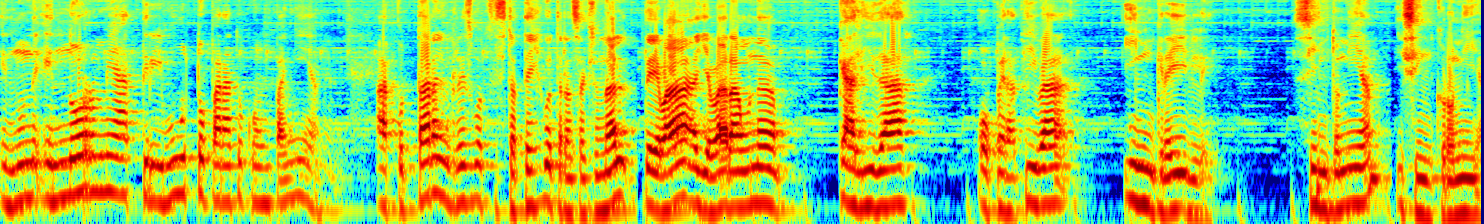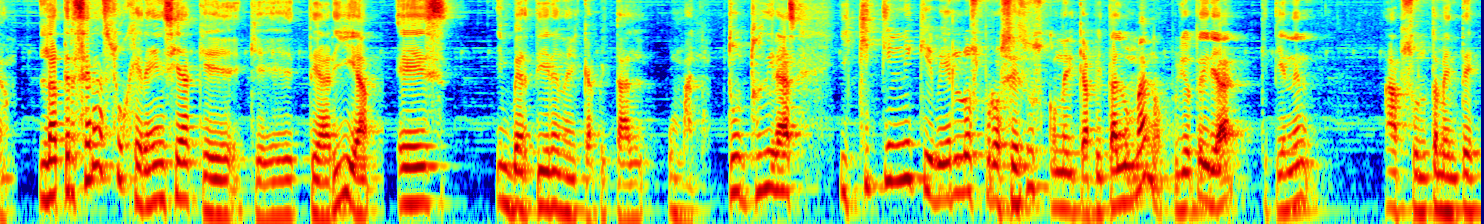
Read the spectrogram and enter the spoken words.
en un enorme atributo para tu compañía. Acotar el riesgo estratégico y transaccional te va a llevar a una calidad operativa increíble. Sintonía y sincronía. La tercera sugerencia que, te haría es invertir en el capital humano. Tú, tú dirás, ¿y qué tiene que ver los procesos con el capital humano? Pues yo te diría que tienen absolutamente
